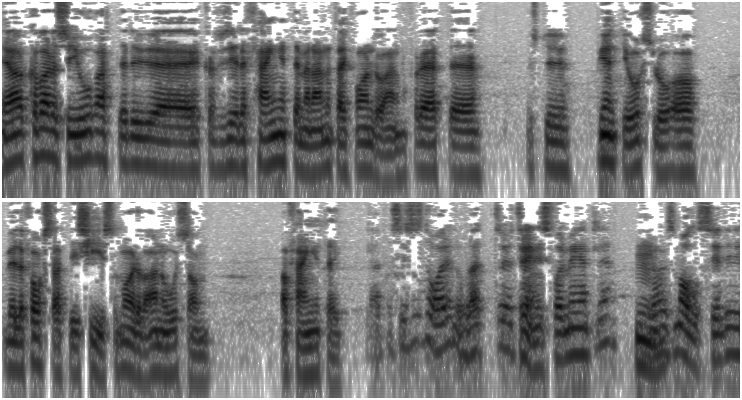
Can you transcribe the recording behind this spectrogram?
Ja, hva var det som gjorde at du, du si, det fengte med denne taekwondoen? For det at hvis du begynte i Oslo og ville fortsette i ski, så må det være noe som har fenget deg. Ja, jeg syns det var en ålreit treningsform, egentlig. Mm. Det var liksom allsidig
